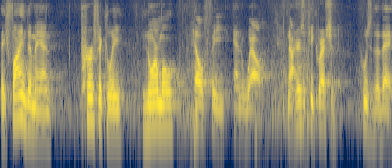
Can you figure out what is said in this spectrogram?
They find the man perfectly normal, healthy, and well. Now, here's a key question Who's the they?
